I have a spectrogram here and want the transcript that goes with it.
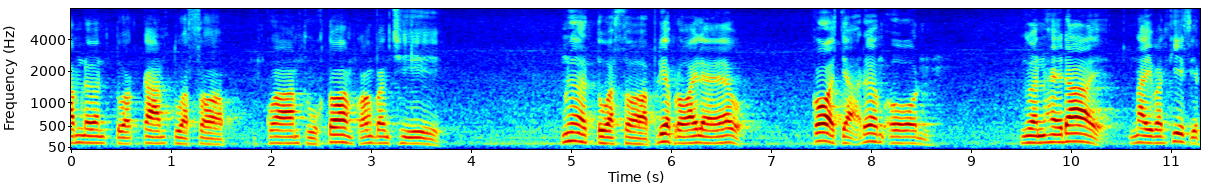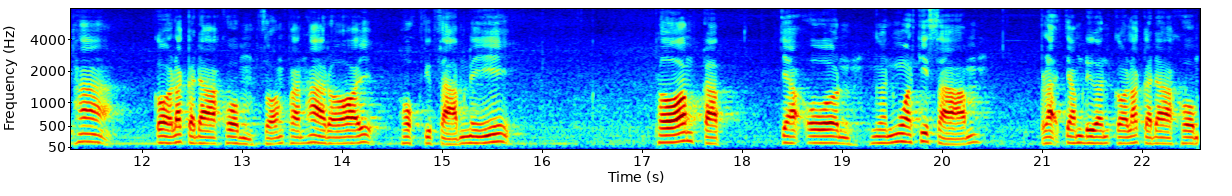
ดำเนินตรวจการตรวจสอบ ความถูกต้องของบัญชี เมื่อตรวจสอบเรียบร้อยแล้ว ก็จะเริ่มโอน เงินให้ได้ในวันที่ 15 กรกฎาคม 2563 นี้ พร้อมกับจะโอนเงินงวดที่ 3 ประจำเดือนกรกฎาคม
